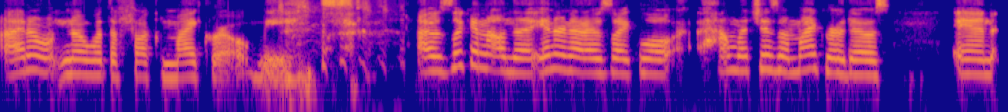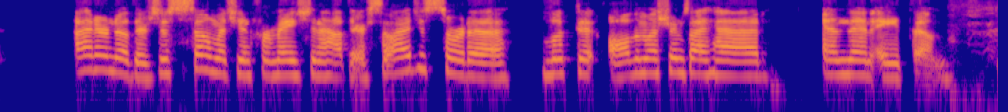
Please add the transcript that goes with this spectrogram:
I don't know what the fuck micro means. I was looking on the internet. I was like, well, how much is a microdose? And I don't know. There's just so much information out there. So I just sort of looked at all the mushrooms I had and then ate them.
